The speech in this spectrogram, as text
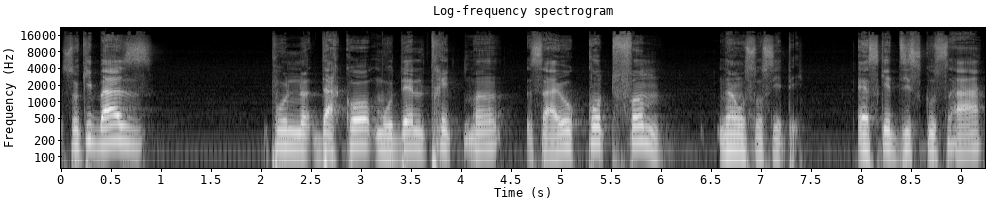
Ce qui base pour d'accord modèle traitement ça yo contre femme dans une société. Est-ce que discours ça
